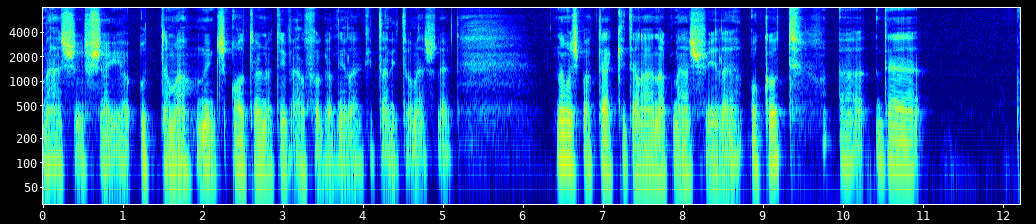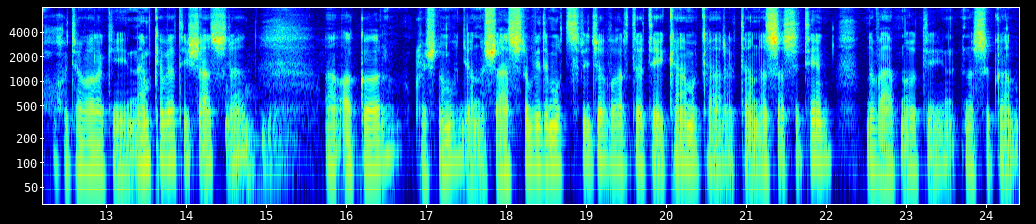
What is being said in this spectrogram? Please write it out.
más űrseje, uttama, nincs alternatív elfogadni lelki tanítómestert. Na most bakták kitalálnak másféle okot, de hogyha valaki nem követi sástrát, akkor Krishna mondja, na sástra vidimutsrija vartate kámakárakta na szaszitim, na vápnóti, na szukam.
